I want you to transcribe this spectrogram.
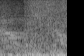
Power!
